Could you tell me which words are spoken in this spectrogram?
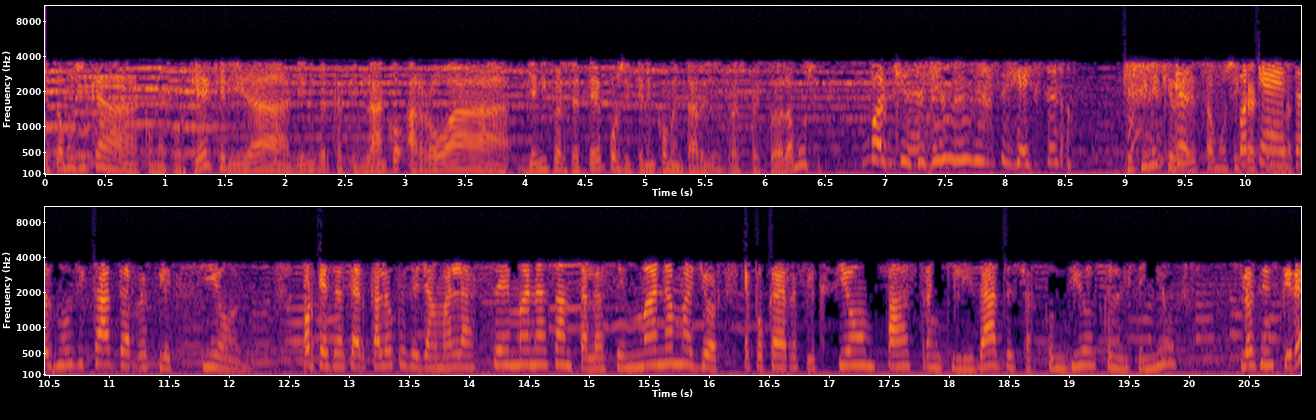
Esta música, como por qué, querida Jennifer Castiblanco, arroba Jennifer CT por si tienen comentarios respecto de la música. ¿Por qué usted siempre me hace eso? ¿Qué tiene que ver esta música Porque con esta es música de reflexión, porque se acerca a lo que se llama la Semana Santa, la Semana Mayor, época de reflexión, paz, tranquilidad, de estar con Dios, con el Señor. ¿Los inspiré?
